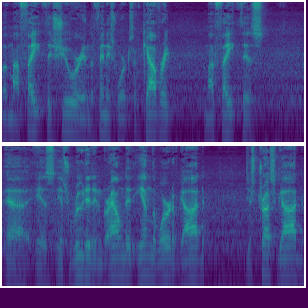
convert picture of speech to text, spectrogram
but my faith is sure in the finished works of Calvary. My faith is uh, is is rooted and grounded in the Word of God just trust God.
